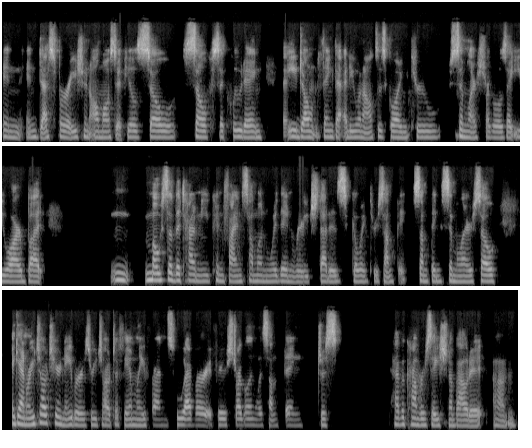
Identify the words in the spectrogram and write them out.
in in desperation almost it feels so self-secluding that you don't think that anyone else is going through similar struggles that you are but n- most of the time you can find someone within reach that is going through something something similar. So again, reach out to your neighbors, reach out to family, friends, whoever. If you're struggling with something, just have a conversation about it. Um,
